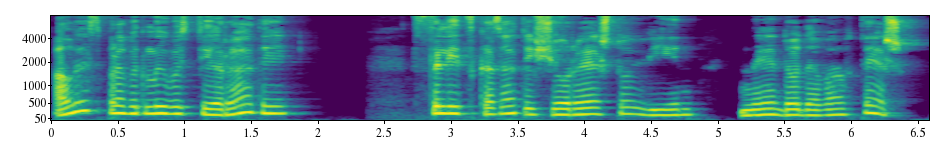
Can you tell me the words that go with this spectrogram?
але справедливості ради слід сказати, що решту він не додавав теж.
